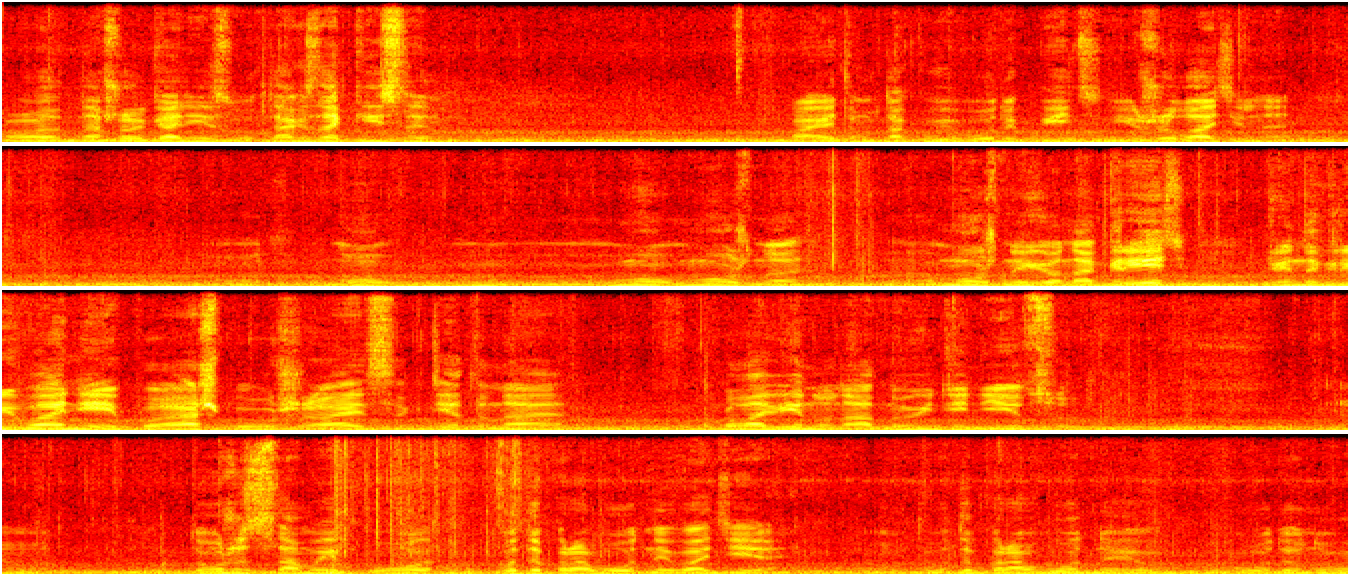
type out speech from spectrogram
Вот. А наш организм вот так закислен, поэтому такую воду пить нежелательно. Вот. Ну, можно, можно ее нагреть. При нагревании pH повышается где-то на половину, на одну единицу. То же самое по водопроводной воде. Водопроводную воду, ну,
